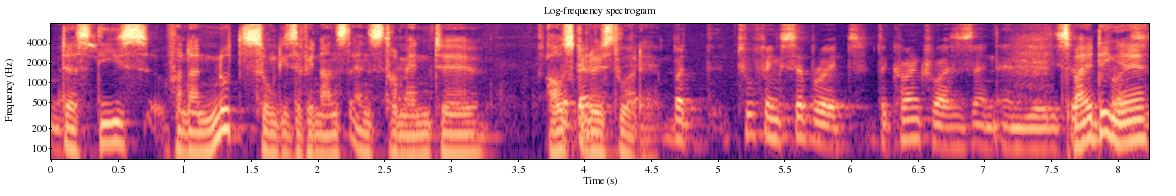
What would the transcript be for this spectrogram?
dass dies von der Nutzung dieser Finanzinstrumente ausgelöst wurde. Zwei Dinge,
